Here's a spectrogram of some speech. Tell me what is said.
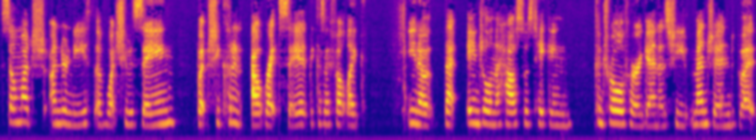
so much underneath of what she was saying but she couldn't outright say it because I felt like you know that angel in the house was taking control of her again as she mentioned but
